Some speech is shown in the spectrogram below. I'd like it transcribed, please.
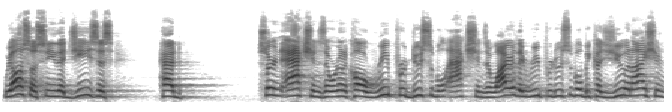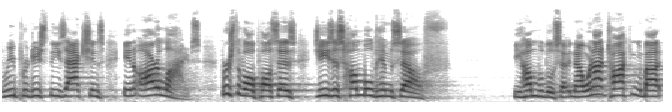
We also see that Jesus had certain actions that we're going to call reproducible actions. And why are they reproducible? Because you and I should reproduce these actions in our lives. First of all, Paul says Jesus humbled himself. He humbled himself. Now, we're not talking about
